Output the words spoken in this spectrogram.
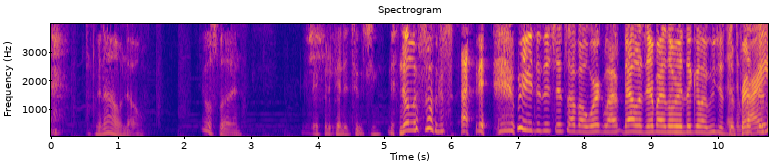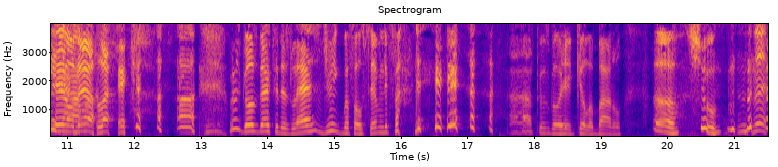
And I don't know. It was fun. Ready for the Pentateuchi. Don't look so excited. We into this shit talking about work life balance. Everybody's over here looking like we just And depressed as hell now- now. Like, which goes back to this last drink before 75 days. I was go ahead and kill a bottle. Oh, shoot.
